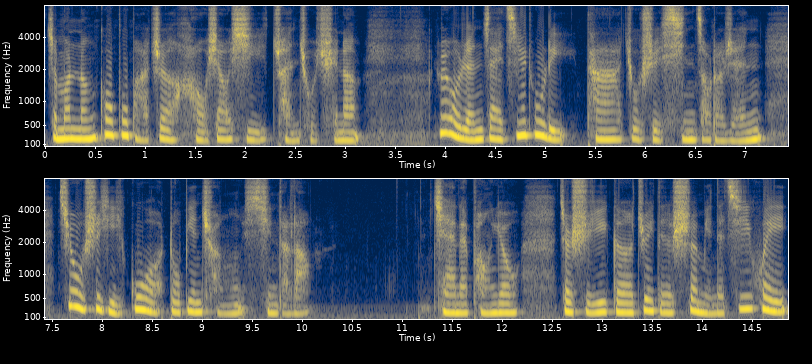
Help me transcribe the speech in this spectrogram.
怎么能够不把这好消息传出去呢？若有人在基督里，他就是新造的人，旧事已过，都变成新的了。亲爱的朋友，这是一个罪得赦免的机会，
